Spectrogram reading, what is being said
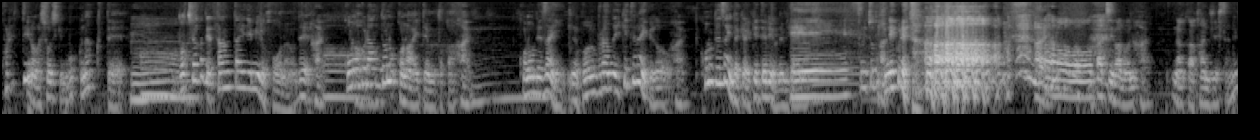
これっていうのが正直僕なくてうん。どちらかというと単体で見る方なので、はい。ここのブランドのこのアイテムとか、はい。このデザインこのブランドいけてないけど、はい。このデザインだけはいけてるよねみたいな。そういうちょっとひねくれた、はあの立場のなんか感じでしたね。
